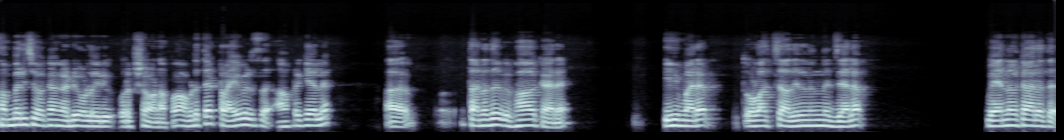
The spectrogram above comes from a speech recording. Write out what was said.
സംഭരിച്ചു വെക്കാൻ കഴിവുള്ള ഒരു വൃക്ഷമാണ്. അപ്പൊ അവിടുത്തെ ട്രൈബൽസ് ആഫ്രിക്കയിലെ തനത് വിഭാഗക്കാരെ ഈ മരം തുളച്ച് അതിൽ നിന്ന് ജലം വേനൽക്കാലത്ത്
